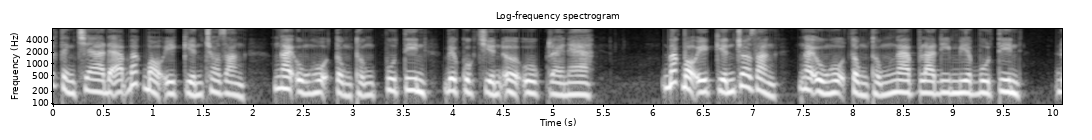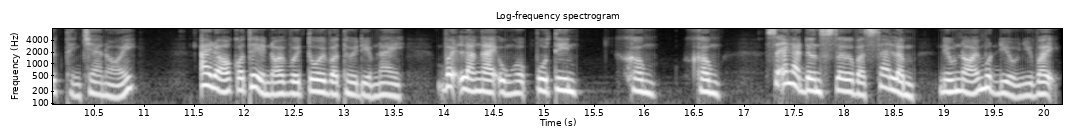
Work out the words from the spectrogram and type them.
Đức Thánh Cha đã bác bỏ ý kiến cho rằng Ngài ủng hộ Tổng thống Putin về cuộc chiến ở Ukraine. Bác bỏ ý kiến cho rằng Ngài ủng hộ Tổng thống Nga Vladimir Putin, Đức Thánh Cha nói. Ai đó có thể nói với tôi vào thời điểm này, vậy là Ngài ủng hộ Putin? Không, không. Sẽ là đơn sơ và sai lầm nếu nói một điều như vậy.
